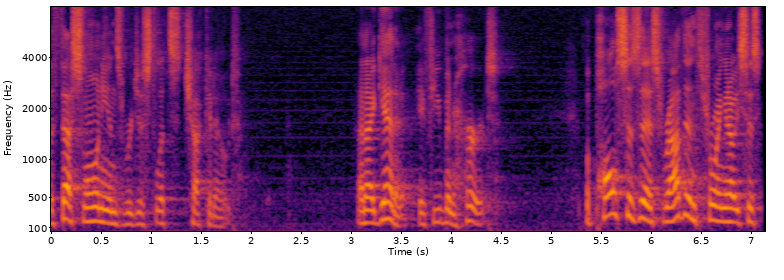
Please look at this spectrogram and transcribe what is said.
the Thessalonians were just, let's chuck it out. And I get it if you've been hurt. But Paul says this rather than throwing it out, he says,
